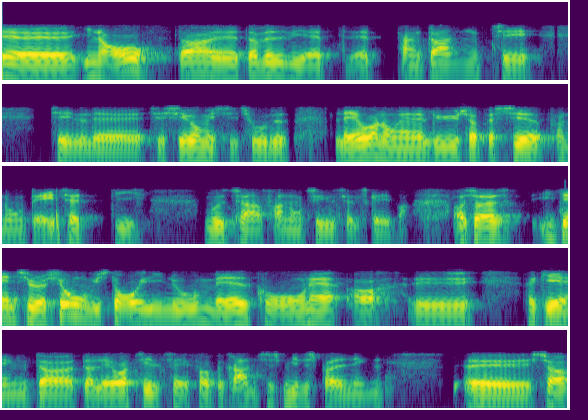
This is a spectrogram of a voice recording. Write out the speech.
øh, i Norge, der, øh, der ved vi, at, at pangdangen til, til, øh, til Serum Instituttet laver nogle analyser baseret på nogle data, de modtager fra nogle teleselskaber. Og så i den situation, vi står i nu med corona og øh, regeringen, der, der laver tiltag for at begrænse smittespredningen, øh, så,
